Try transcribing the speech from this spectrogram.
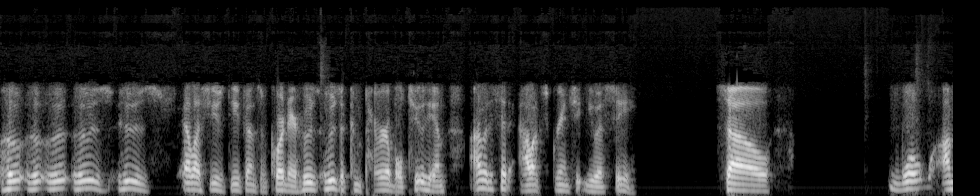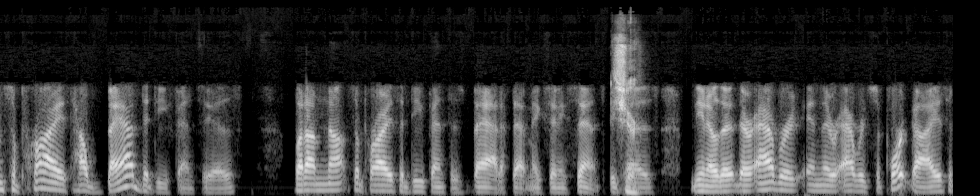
who, who who- who's who's LSU's defensive coordinator, who's who's a comparable to him, I would have said Alex Grinch at USC. So well, I'm surprised how bad the defense is, but I'm not surprised the defense is bad, if that makes any sense. Because Sure. you know their, their average and their average support guy is a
